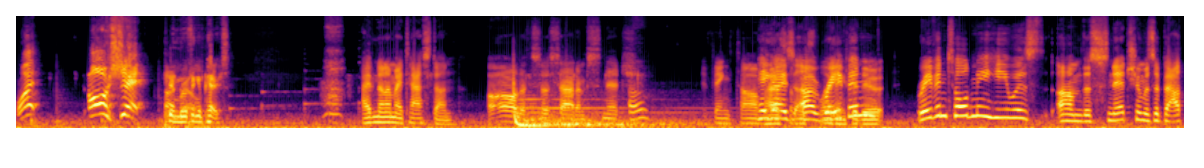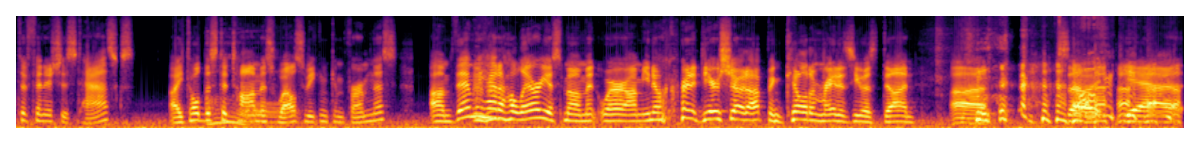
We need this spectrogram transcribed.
What? Oh shit! They're moving in pairs. I have none of my tasks done. Oh, that's so sad. I'm snitch. Oh. I think Tom Hey has guys, some uh, explaining to Raven. do. Raven told me he was um the snitch and was about to finish his tasks. He told this to Tom as well, so we can confirm this. Um, then we had a hilarious moment where um, you know, a Grenadier showed up and killed him right as he was done. Uh, so yeah,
